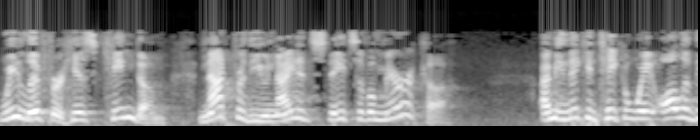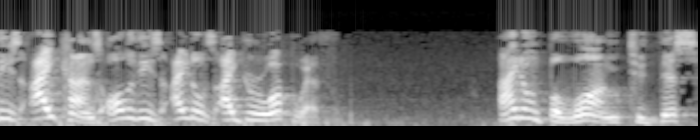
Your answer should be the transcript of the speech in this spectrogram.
we live for His kingdom, not for the United States of America. I mean, they can take away all of these icons, all of these idols I grew up with. I don't belong to this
